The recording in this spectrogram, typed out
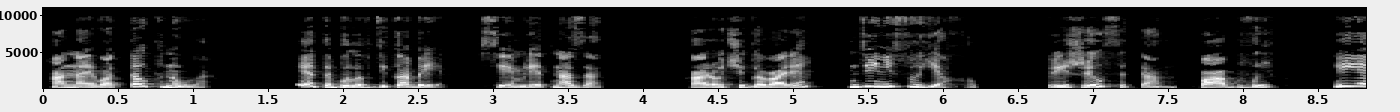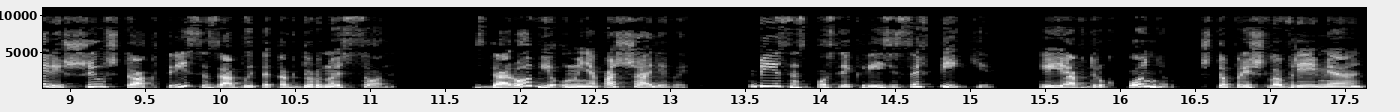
Она его оттолкнула. Это было в декабре, семь лет назад. Короче говоря, Денис уехал. Прижился там, пообвык, и я решил, что актриса забыта как дурной сон. Здоровье у меня пошаливает, бизнес после кризиса в пике, и я вдруг понял, что пришло время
